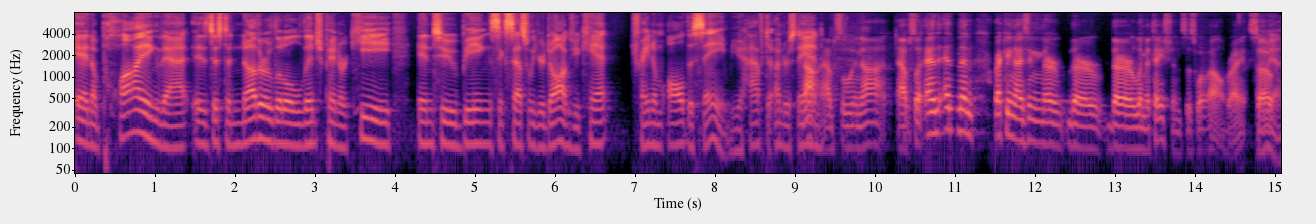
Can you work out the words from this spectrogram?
and applying that is just another little linchpin or key into being successful with your dogs. You can't train them all the same. You have to understand. No, absolutely not. Absolutely. And and then recognizing their their their limitations as well, right? Oh, so oh, yeah.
